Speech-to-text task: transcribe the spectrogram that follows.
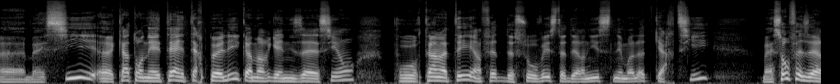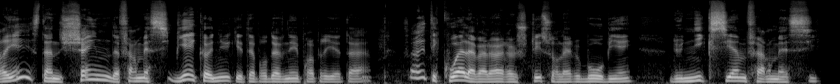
euh, ben, si, quand on a été interpellé comme organisation, pour tenter, en fait, de sauver ce dernier cinéma-là de quartier. Bien, si on faisait rien, c'était une chaîne de pharmacie bien connue qui était pour devenir propriétaire. Ça aurait été quoi la valeur ajoutée sur la rue Beaubien d'une Xième pharmacie?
